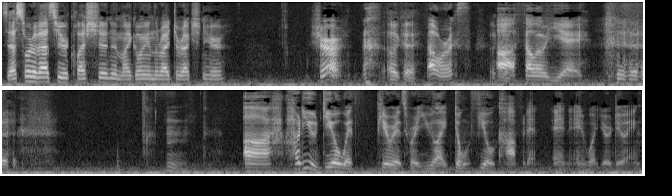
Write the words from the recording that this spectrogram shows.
does that sort of answer your question? Am I going in the right direction here? Sure, Okay. that works. Okay. Uh, fellow EA. Hmm. Uh, how do you deal with periods where you like don't feel confident in, in what you're doing?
